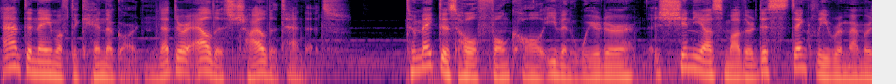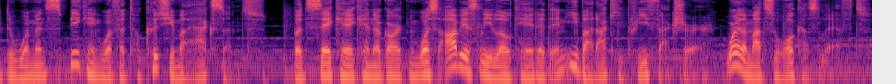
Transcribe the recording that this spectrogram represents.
and the name of the kindergarten that their eldest child attended? To make this whole phone call even weirder, Shinya's mother distinctly remembered the woman speaking with a Tokushima accent. But Seikei Kindergarten was obviously located in Ibaraki Prefecture, where the Matsuokas lived.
